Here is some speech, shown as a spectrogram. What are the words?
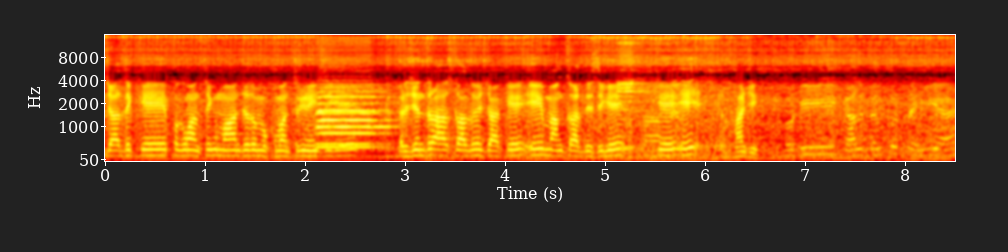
ਜਦ ਕਿ ਭਗਵੰਤ ਸਿੰਘ ਮਾਨ ਜਦੋਂ ਮੁੱਖ ਮੰਤਰੀ ਨਹੀਂ ਸੀਗੇ ਰਜਿੰਦਰਾ ਹਸਪਤਾਲ ਦੇ ਵਿੱਚ ਜਾ ਕੇ ਇਹ ਮੰਗ ਕਰਦੇ ਸੀਗੇ ਕਿ ਇਹ ਹਾਂਜੀ। ਤੁਹਾਡੀ ਗੱਲ ਬਿਲਕੁਲ ਸਹੀ ਹੈ।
